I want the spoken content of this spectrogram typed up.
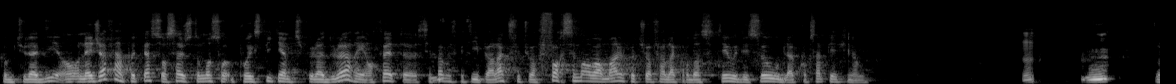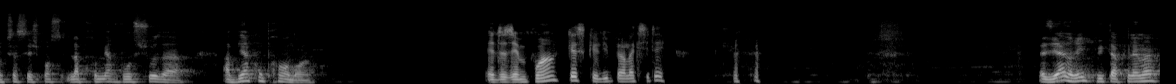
comme tu l'as dit, on a déjà fait un podcast sur ça justement pour expliquer un petit peu la douleur. Et en fait, c'est pas parce que tu es hyperlaxe que tu vas forcément avoir mal quand tu vas faire de la à ou des sauts ou de la course à pied finalement. Mm. Donc ça, c'est, je pense, la première grosse chose à, bien comprendre. Et deuxième point, qu'est-ce que l'hyperlaxité? Vas-y, Henri, vu que tu as pris la main.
